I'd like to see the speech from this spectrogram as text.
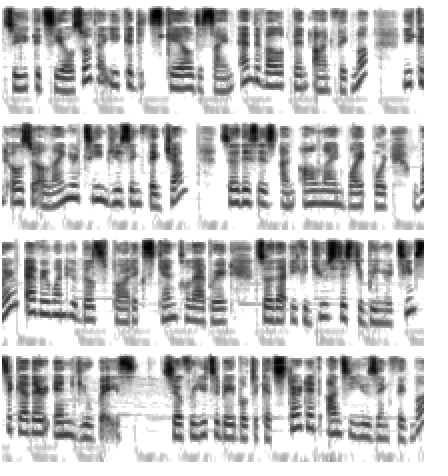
So you could see also that you could scale design and development on Figma. You could also align your team using FigJam. So this is an online whiteboard where everyone who builds products can collaborate so that you could use this to bring your teams together in new ways. So for you to be able to get started onto using Figma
